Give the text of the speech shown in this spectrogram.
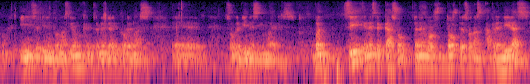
¿no? Y se tiene información que entre medio hay problemas eh, sobre bienes inmuebles. Bueno, sí, en este caso tenemos dos personas aprendidas,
